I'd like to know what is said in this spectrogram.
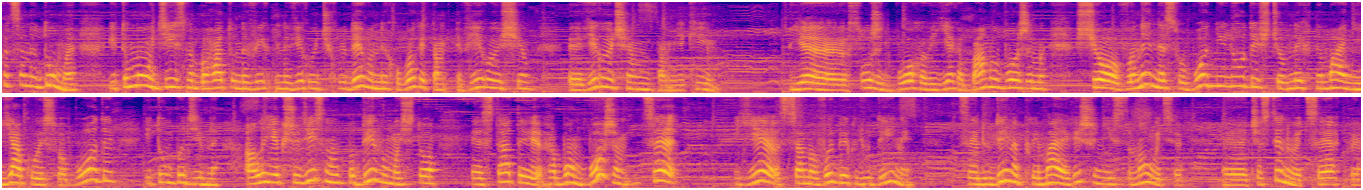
про це не думає. І тому дійсно багато неві- невіруючих людей вони говорять там віруючим, е, віруючим, там які є, служать Богові, є рабами Божими, що вони не свободні люди, що в них немає ніякої свободи і тому подібне. Але якщо дійсно ми подивимось, то е, стати рабом Божим це є саме вибір людини. Це людина приймає рішення і становиться е, частиною церкви,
